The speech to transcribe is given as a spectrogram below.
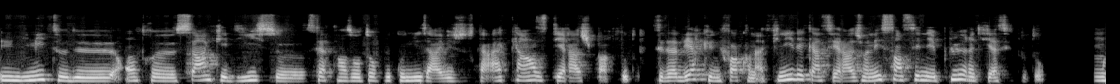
une limite de entre 5 et 10, euh, certains auteurs plus connus arrivent jusqu'à 15 tirages par photo. C'est-à-dire qu'une fois qu'on a fini les 15 tirages, on est censé ne plus retirer ses photos. On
